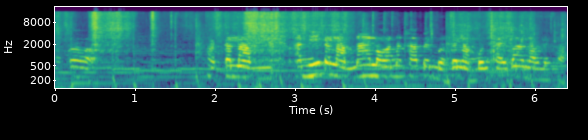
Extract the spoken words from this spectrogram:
แล้วก็ผัดกระหล่ำอันนี้กระหล่ำหน้าร้อนนะคะ เป็นเหมือนกระหล่ำเมืองไทยบ้านเราเลยค่ะ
